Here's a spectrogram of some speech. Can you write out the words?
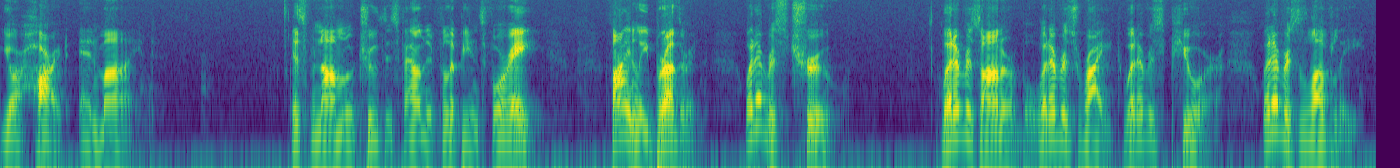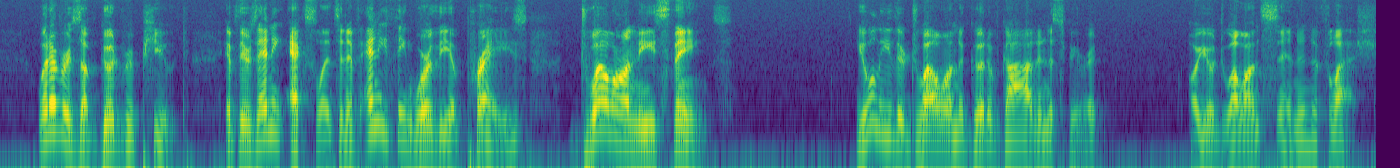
your heart and mind? This phenomenal truth is found in Philippians 4 8. Finally, brethren, whatever is true, whatever is honorable, whatever is right, whatever is pure, whatever is lovely, whatever is of good repute, if there's any excellence and if anything worthy of praise, dwell on these things. You will either dwell on the good of God in the Spirit, or you'll dwell on sin in the flesh.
